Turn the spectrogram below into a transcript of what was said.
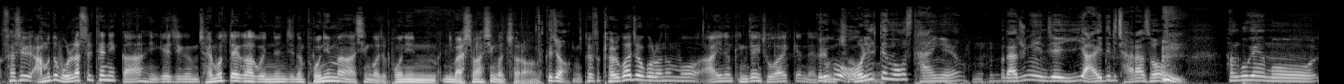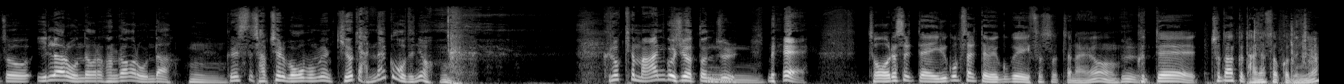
사실 아무도 몰랐을 테니까 이게 지금 잘못되고 가고 있는지는 본인만 아신 거죠. 본인이 말씀하신 것처럼. 그죠? 그래서 결과적으로는 뭐 아이는 굉장히 좋아했겠네요. 그리고. 어릴 때 먹어서 다행이에요. 나중에 이제 이 아이들이 자라서 한국에 뭐, 저, 일을 하러 온다거나 관광하러 온다. 음. 그랬을 때 잡채를 먹어보면 기억이 안 날 거거든요. 그렇게 망한 것이었던 줄. 음. 네. 저 어렸을 때 7살 때 외국에 있었었잖아요. 음. 그때 초등학교 다녔었거든요.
